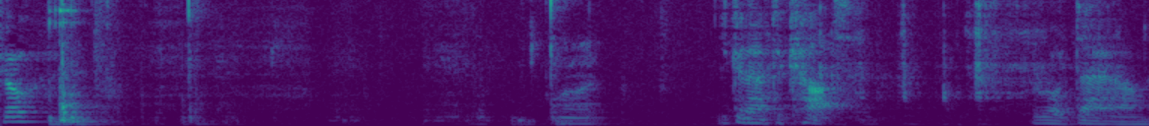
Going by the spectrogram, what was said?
Cool. Alright. You're going to have to cut the rod down.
